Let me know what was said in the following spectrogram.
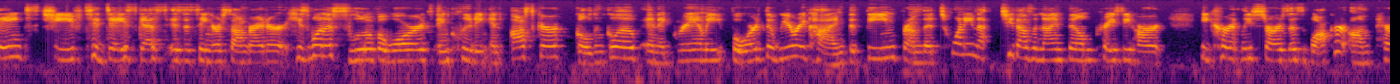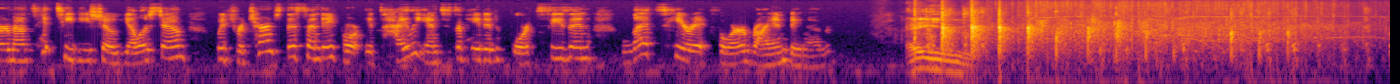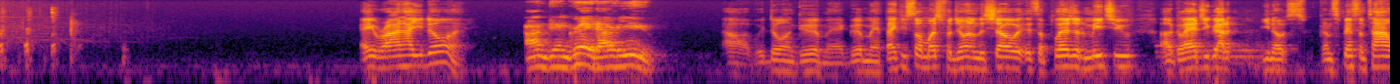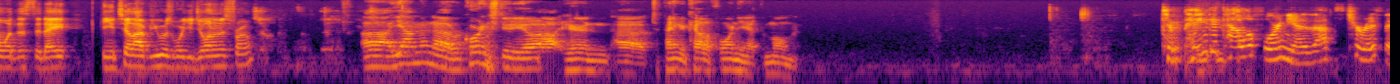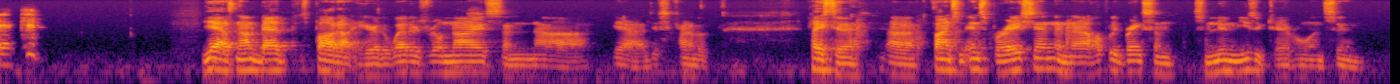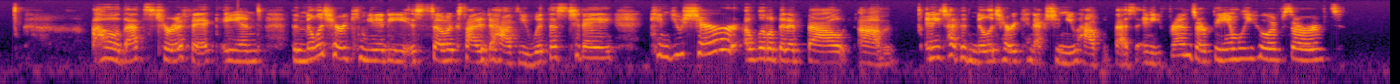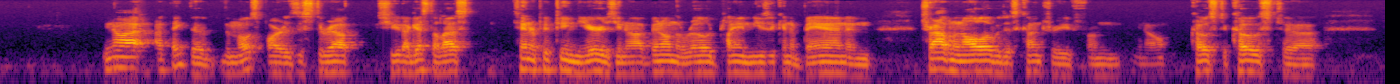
Thanks, Chief. Today's guest is a singer songwriter. He's won a slew of awards, including an Oscar, Golden Globe, and a Grammy for The Weary Kind, the theme from the 20, 2009 film Crazy Heart. He currently stars as Walker on Paramount's hit TV show Yellowstone, which returns this Sunday for its highly anticipated fourth season. Let's hear it for Ryan Bingham. Hey. Hey Ryan, how you doing? I'm doing great. How are you? Uh, we're doing good, man. Good, man. Thank you so much for joining the show. It's a pleasure to meet you. Uh, glad you got, you know, gonna spend some time with us today. Can you tell our viewers where you're joining us from? Uh, yeah, I'm in a recording studio out here in uh, Topanga, California at the moment. Topanga, California. That's terrific. yeah, it's not a bad spot out here. The weather's real nice, and uh, yeah, just kind of a place to uh, find some inspiration and uh, hopefully bring some some new music to everyone soon. Oh, that's terrific. And the military community is so excited to have you with us today. Can you share a little bit about um, any type of military connection you have with us? Any friends or family who have served? You know, I, I think the, the most part is just throughout shoot, I guess the last 10 or 15 years, you know, I've been on the road playing music in a band and traveling all over this country from, you know, coast to coast, uh,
